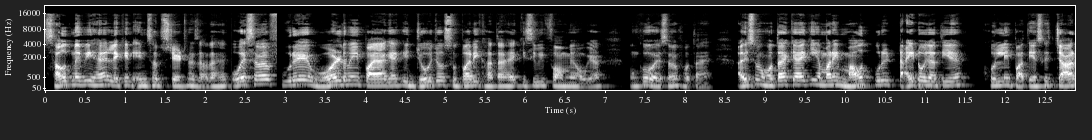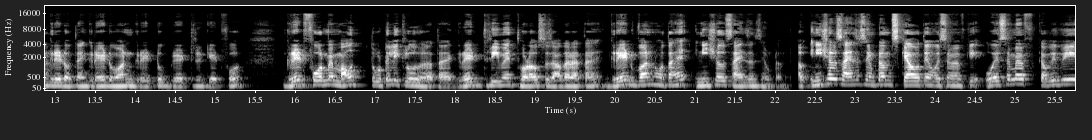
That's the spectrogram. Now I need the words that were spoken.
साउथ में भी है, लेकिन इन सब स्टेट्स में ज़्यादा है। ओएसएमएफ पूरे वर्ल्ड में ही पाया गया कि जो जो सुपारी खाता है, किसी भी फॉर्म में हो गया, उनको ओएसएमएफ होता है। अब इसमें होता है क्या है कि हमारी माउथ पूरी टाइट हो जाती है, खुल नहीं पाती है। इसके चार ग्रेड होते हैं grade one grade two grade three grade four grade four में माउथ टोटली क्लोज हो जाता है। ग्रेड थ्री में थोड़ा उससे ज़्यादा रहता है। ग्रेड वन होता है इनिशियल साइंस एंड सिम्टम्स अब इनिशियल साइंस एंड सिम्टम्स क्या होते हैं ओएसएमएफ की? ओएसएमएफ कभी भी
